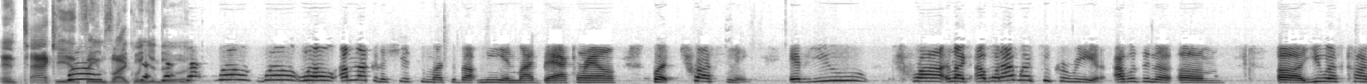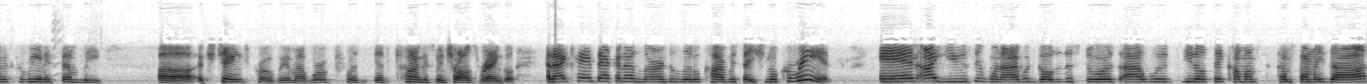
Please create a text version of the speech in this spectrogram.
and tacky. Well, it seems like when you that- do it. that- well, well, well. I'm not going to share too much about me and my background, but trust me, if you try, like I, when I went to Korea, I was in a um, uh, U.S. Congress Korean Assembly uh, exchange program. I worked for uh, Congressman Charles Rangel, and I came back and I learned a little conversational Korean. And I used it when I would go to the stores. I would, you know, say "come come samida,"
